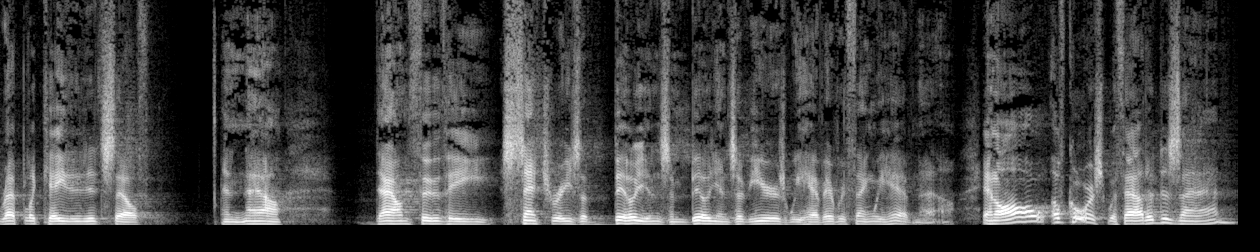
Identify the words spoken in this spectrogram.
replicated itself. And now, down through the centuries of billions and billions of years, we have everything we have now. And all, of course, without a design,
